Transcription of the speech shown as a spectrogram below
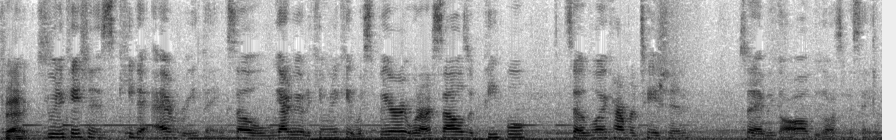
facts Communication is key to everything. So we gotta be able to communicate with spirit, with ourselves, with people, to avoid confrontation, so that we can all be going to the same thing.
